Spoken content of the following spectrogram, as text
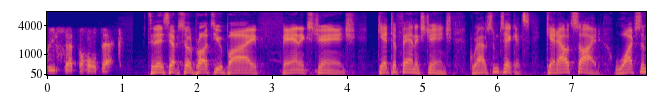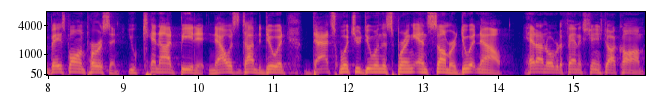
reset the whole deck. Today's episode brought to you by Fan Exchange. Get to Fan Exchange, grab some tickets, get outside, watch some baseball in person. You cannot beat it. Now is the time to do it. That's what you do in the spring and summer. Do it now. Head on over to fanexchange.com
